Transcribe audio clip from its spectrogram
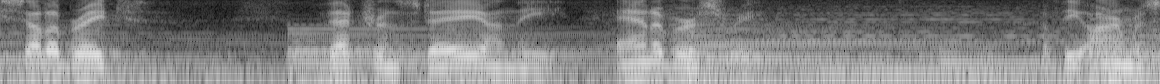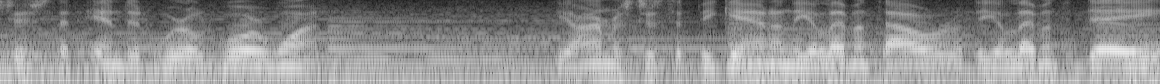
We celebrate Veterans Day on the anniversary of the armistice that ended World War I. The armistice that began on the 11th hour of the 11th day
